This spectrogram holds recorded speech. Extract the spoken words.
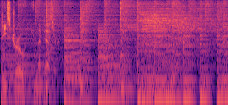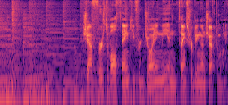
Bistro in the Desert. Chef, first of all, thank you for joining me and thanks for being on Chef Cheftimony.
